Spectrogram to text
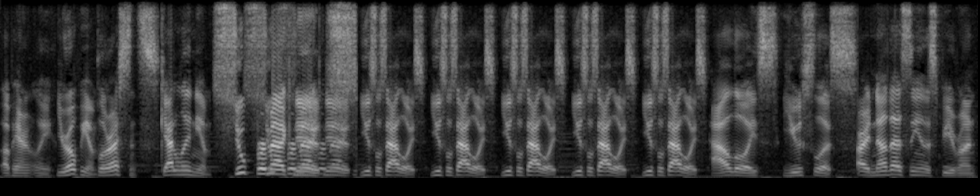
apparently. Europium. Fluorescence. Gadolinium. Super, magnets. magnets. Useless alloys. Useless alloys. Useless alloys. Useless alloys. Useless alloys. Alloys. Useless. Alright, now that's the end of the speed run.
